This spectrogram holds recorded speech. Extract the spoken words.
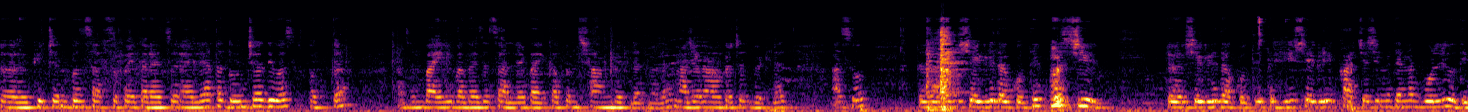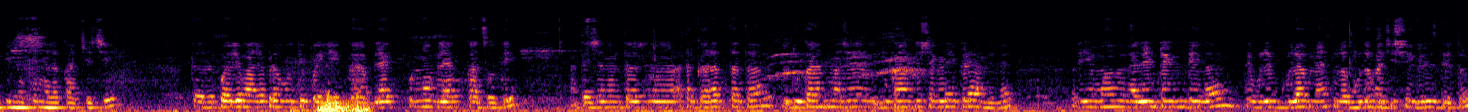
तर किचन पण साफसफाई करायचं राहिले आता दोन चार दिवस फक्त. अजून बाई बघायचं चाललंय. बायका पण छान भेटल्यात मला. माझ्या गावाकडच्याच भेटल्यात. असो. तर शेगडी दाखवते. पडशील तर शेगडी दाखवते. तर ही शेगडी काचेची मी त्यांना बोलली होती की नको मला काचेची. तर पहिले माझ्याकडे होती पहिले एक ब्लॅक पूर्ण ब्लॅक काच होती. त्याच्यानंतर आता घरात आता दुकानात माझ्या दुकानातले शेगड्या इकडे आणलेल्या आहेत. तर हे मग व्हॅलेंटाईन डेला ते बोले गुलाब नाही तुला गुलाबाची शेगडीच देतो.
